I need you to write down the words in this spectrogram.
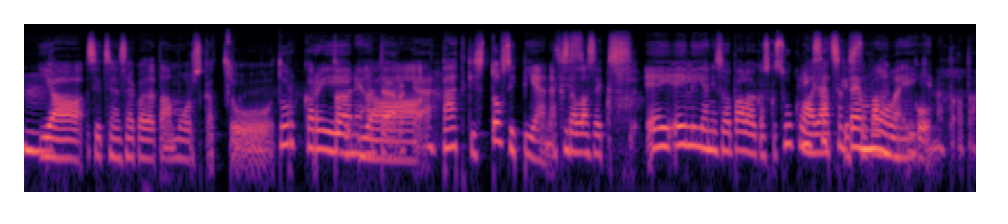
Mm. Ja sitten sen sekoitetaan murskattua turkkariin ja törkeä. pätkis tosi pieneksi, Siis- sellaiseksi, ei, ei liian isoja paloja, koska suklaajatskissa vähän mulle niin kuin, ikinä tota?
